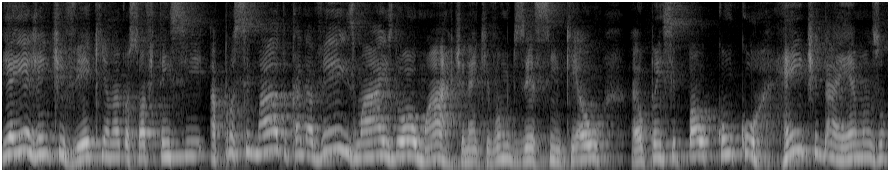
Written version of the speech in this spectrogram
E aí a gente vê que a Microsoft tem se aproximado cada vez mais do Walmart, né? Que vamos dizer assim, que é o, é o principal concorrente da Amazon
